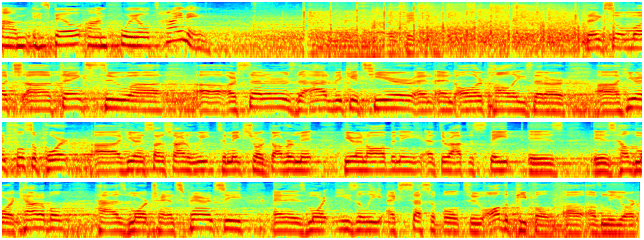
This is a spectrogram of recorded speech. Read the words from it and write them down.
um, his bill on FOIL timing. Thanks, Tracy. Thanks so much. Uh, thanks to uh, uh, our senators, the advocates here, and, and all our colleagues that are uh, here in full support uh, here in Sunshine Week to make sure government here in Albany and throughout the state is, is held more accountable, has more transparency, and is more easily accessible to all the people uh, of New York.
